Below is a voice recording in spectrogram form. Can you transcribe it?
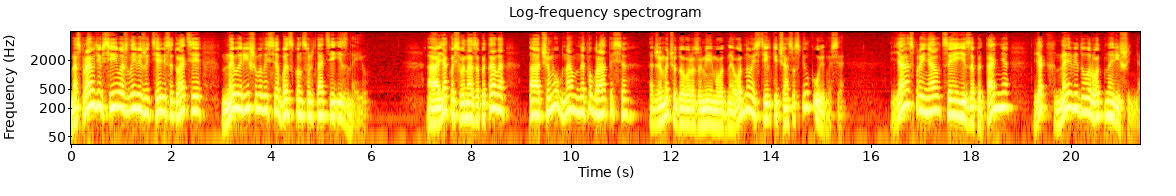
Насправді, всі важливі життєві ситуації не вирішувалися без консультацій із нею. А якось вона запитала, а чому б нам не побратися? Адже ми чудово розуміємо одне одного і стільки часу спілкуємося. Я сприйняв це її запитання як невідворотне рішення.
